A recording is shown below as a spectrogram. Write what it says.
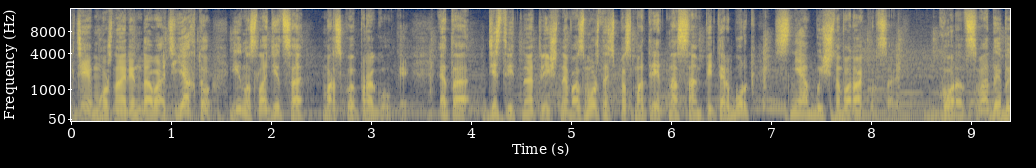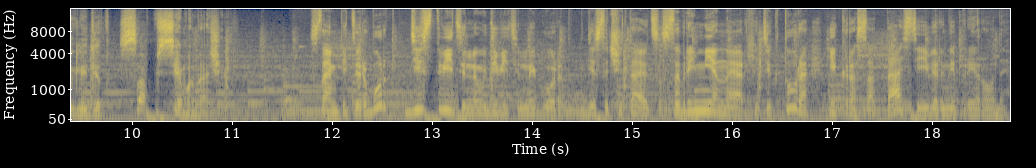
где можно арендовать яхту и насладиться морской прогулкой. Это действительно отличная возможность посмотреть на Санкт-Петербург с необычного ракурса. Город с воды выглядит совсем иначе. Санкт-Петербург действительно удивительный город, где сочетаются современная архитектура и красота северной природы.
